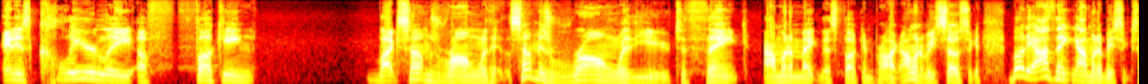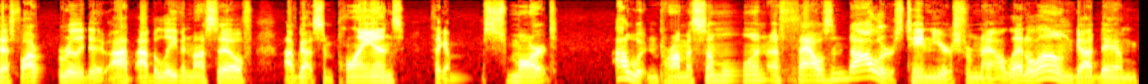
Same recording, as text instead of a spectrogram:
and is clearly a fucking like something's wrong with it. Something is wrong with you to think I'm gonna make this fucking product. I'm gonna be so sick, buddy. I think I'm gonna be successful. I really do. I, I believe in myself. I've got some plans. I think I'm smart. I wouldn't promise someone a thousand dollars ten years from now, let alone goddamn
